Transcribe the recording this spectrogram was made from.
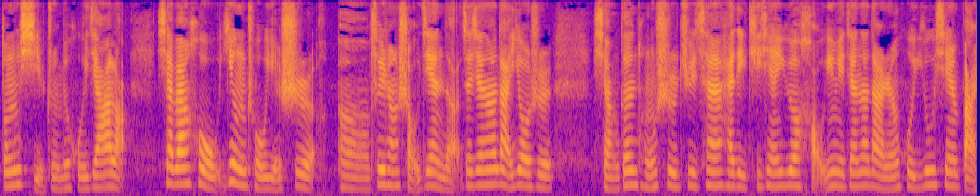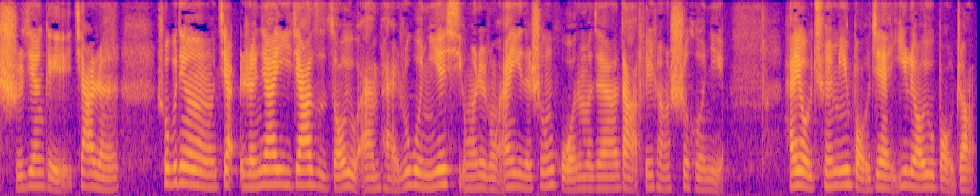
东西，准备回家了。下班后应酬也是，呃，非常少见的。在加拿大，要是想跟同事聚餐，还得提前约好，因为加拿大人会优先把时间给家人，说不定家人家一家子早有安排。如果你也喜欢这种安逸的生活，那么加拿大非常适合你。还有全民保健，医疗有保障，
